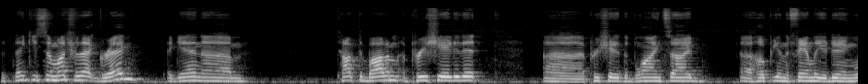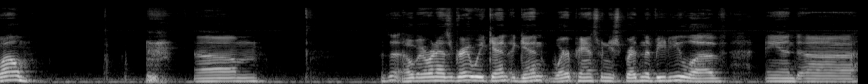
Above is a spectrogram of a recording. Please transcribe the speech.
So thank you so much for that, Greg. Again, um, top to bottom, appreciated it. Uh, appreciated the blind side. Uh, hope you and the family are doing well. um, that's it. Hope everyone has a great weekend. Again, wear pants when you're spreading the VD love. And uh,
